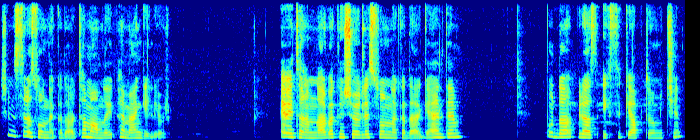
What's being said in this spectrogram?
Şimdi sıra sonuna kadar tamamlayıp hemen geliyorum. Evet hanımlar bakın şöyle sonuna kadar geldim. Burada biraz eksik yaptığım için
